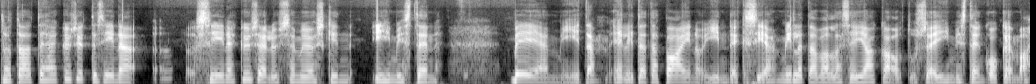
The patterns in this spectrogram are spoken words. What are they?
Tota, tehän kysytte siinä, siinä kyselyssä myöskin ihmisten BMItä, eli tätä painoindeksiä. Millä tavalla se jakautuu se ihmisten kokema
